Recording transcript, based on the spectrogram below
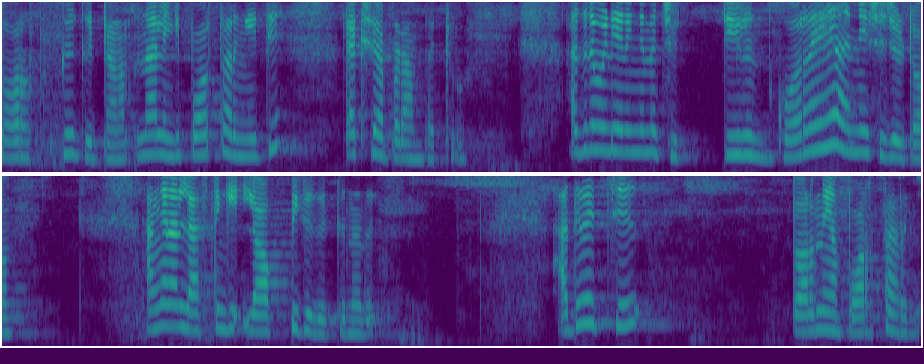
തുറന്ന് കിട്ടണം. എന്നാലെനിക്ക് പുറത്തിറങ്ങിയിട്ട് രക്ഷപ്പെടാൻ പറ്റുള്ളൂ. അതിനു വേണ്ടി ഞാനിങ്ങനെ ചുറ്റിലും കുറേ അന്വേഷിച്ചു കേട്ടോ. അങ്ങനെ ലാസ്റ്റ് എനിക്ക് ലോക്ക് പിക്ക് കിട്ടുന്നത്. അത് വെച്ച് തുറന്ന് ഞാൻ പുറത്തിറങ്ങി.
